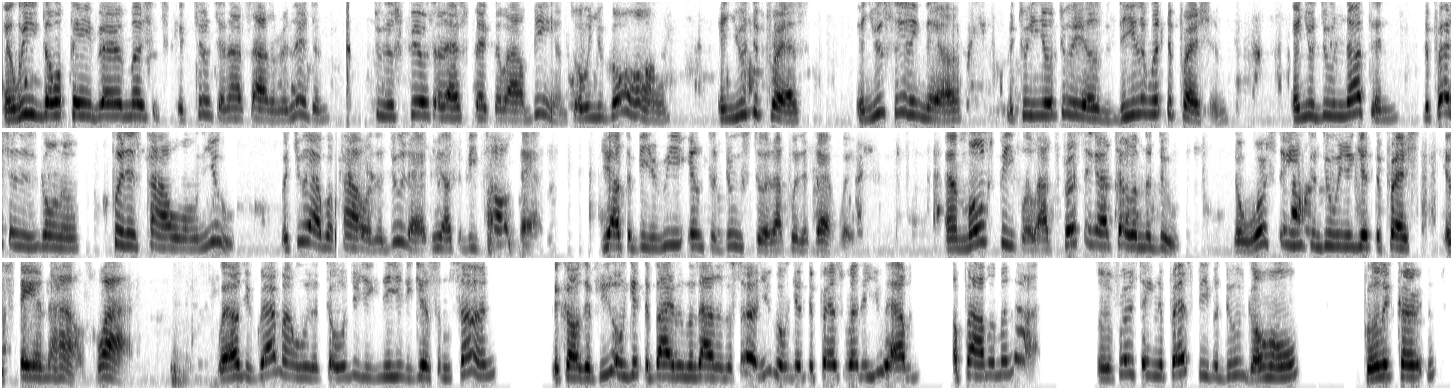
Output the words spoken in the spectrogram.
and we don't pay very much attention outside of religion to the spiritual aspect of our being. So when you go home and you're depressed and you're sitting there between your two ears dealing with depression and you do nothing, depression is going to put its power on you. But you have a power to do that. You have to be taught that. You have to be reintroduced to it. I put it that way. And most people, the first thing I tell them to do, the worst thing you can do when you get depressed is stay in the house. Why? Well, your grandma would have told you you need to get some sun because if you don't get the vitamins out of the sun, you're going to get depressed whether you have a problem or not. So the first thing depressed people do is go home, pull the curtains,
